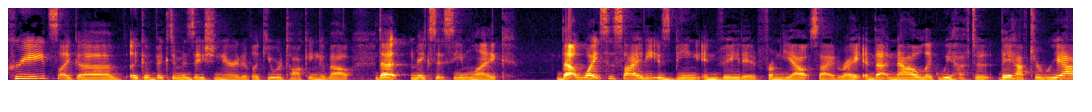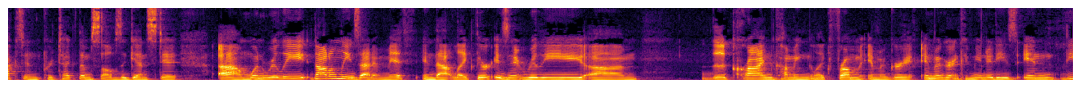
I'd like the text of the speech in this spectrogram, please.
creates like a like a victimization narrative like you were talking about that makes it seem like that white society is being invaded from the outside right? And that now like we have to they have to react and protect themselves against it. Um, when really not only is that a myth in that like there isn't really um, the crime coming like from immigrant immigrant communities in the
